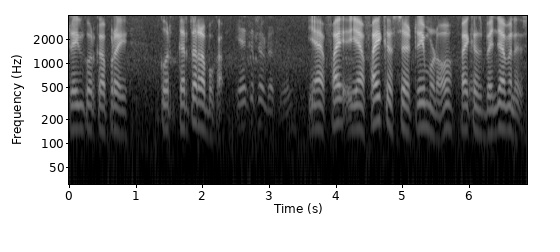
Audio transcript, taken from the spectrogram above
ट्रेन कोरका पुराय कोर करता राबोका हें कसो Yeah, Fi- yeah Ficus uh, trimuno, Ficus benjaminis.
